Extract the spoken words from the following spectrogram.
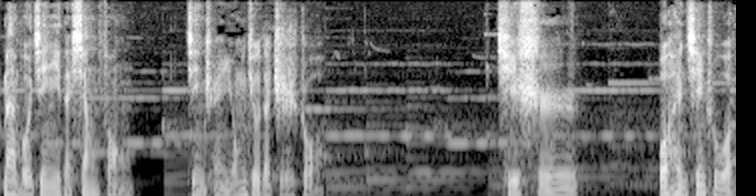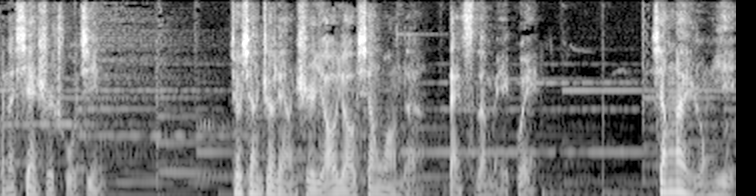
漫不经意的相逢，竟成永久的执着。其实。我很清楚我们的现实处境，就像这两只遥遥相望的带刺的玫瑰。相爱容易，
